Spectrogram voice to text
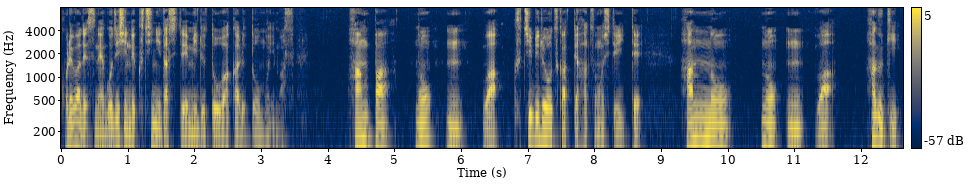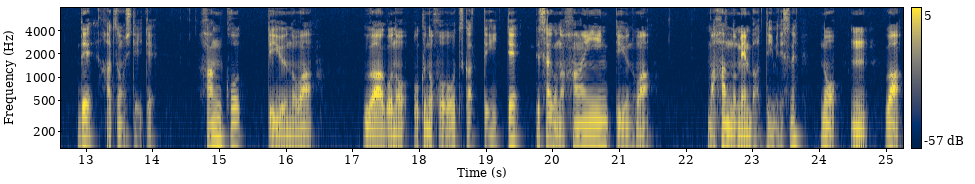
これはですねご自身で口に出してみるとわかると思います。反波の「ん」は唇を使って発音していて反応の「ん」は歯茎で発音していて反抗っていうのは上顎の奥の方を使っていてで最後の反因っていうのは、まあ、反のメンバーっていう意味ですね。の「ん」は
